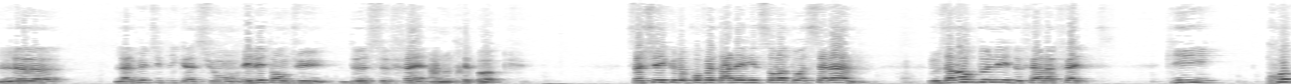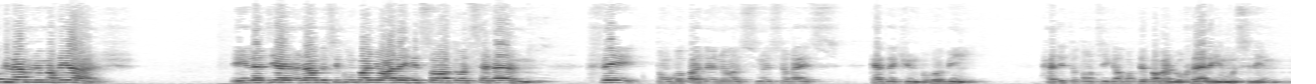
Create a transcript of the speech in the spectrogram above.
la multiplication et l'étendue de ce fait à notre époque. Sachez que le prophète alayhi wassalam, nous a ordonné de faire la fête qui proclame le mariage. Et il a dit à l'un de ses compagnons alayhi wassalam, fais ton repas de noces ne serait-ce qu'avec une brebis. Hadith authentique apporté par Al-Bukhari et Muslim.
